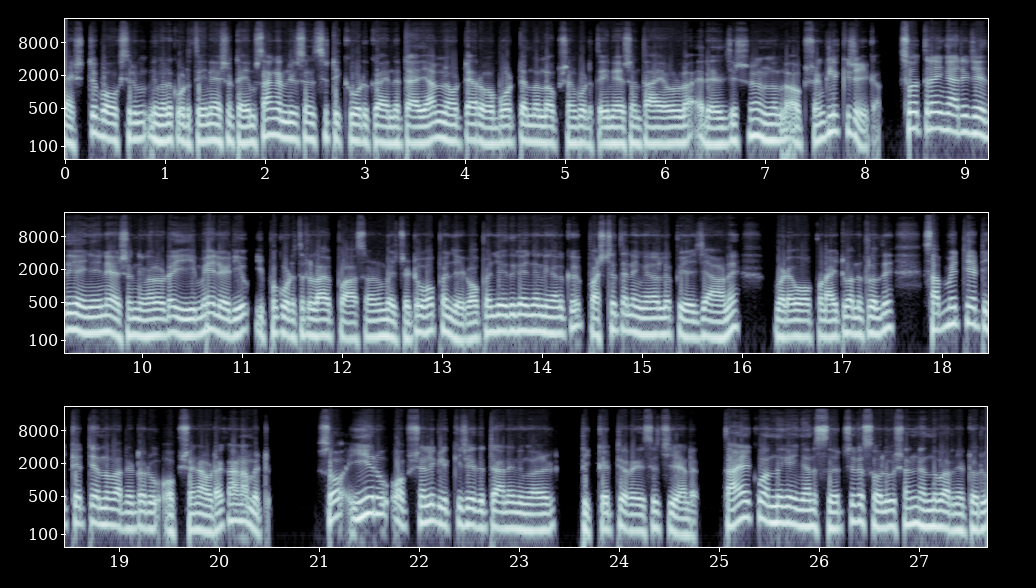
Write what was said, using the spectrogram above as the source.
നെക്സ്റ്റ് ബോക്സിലും നിങ്ങൾ കൊടുത്തതിന് ശേഷം ടൈംസ് ആൻഡ് കണ്ടീഷൻസ് ടിക്ക് കൊടുക്കുക എന്നിട്ട് I am not a robot എന്നുള്ള ഓപ്ഷൻ കൊടുത്തതിന് ശേഷം താഴെയുള്ള രജിസ്റ്റർ എന്നുള്ള ഓപ്ഷൻ ക്ലിക്ക് ചെയ്യുക. സോ ഇത്രയും കാര്യം ചെയ്ത് കഴിഞ്ഞതിന് ശേഷം നിങ്ങളുടെ ഇമെയിൽ ഐ ഡിയും ഇപ്പോൾ കൊടുത്തിട്ടുള്ള പാസ്വേഡും വെച്ചിട്ട് ഓപ്പൺ ചെയ്യുക. ഓപ്പൺ ചെയ്ത് കഴിഞ്ഞാൽ നിങ്ങൾക്ക് ഫസ്റ്റ് തന്നെ ഇങ്ങനെയുള്ള പേജ് ആണ് ഇവിടെ ഓപ്പൺ ആയിട്ട് വന്നിട്ടുള്ളത്. സബ്മിറ്റ് ചെയ്യുക ടിക്കറ്റ് എന്ന് പറഞ്ഞിട്ടൊരു ഓപ്ഷൻ അവിടെ കാണാൻ പറ്റും. സോ ഈ ഒരു ഓപ്ഷനിൽ ക്ലിക്ക് ചെയ്തിട്ടാണ് നിങ്ങൾ ടിക്കറ്റ് റേസ് ചെയ്യേണ്ടത്. താഴേക്ക് വന്നു കഴിഞ്ഞാൽ സെർച്ച് ദ സൊല്യൂഷൻ എന്ന് പറഞ്ഞിട്ടൊരു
